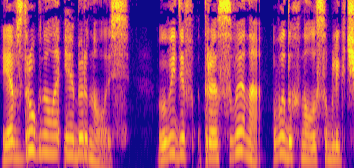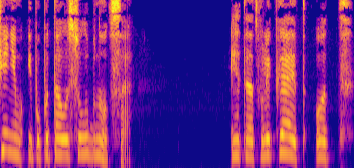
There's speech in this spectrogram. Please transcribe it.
Я вздрогнула и обернулась. Увидев Тресвена, выдохнула с облегчением и попыталась улыбнуться. «Это отвлекает от...»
